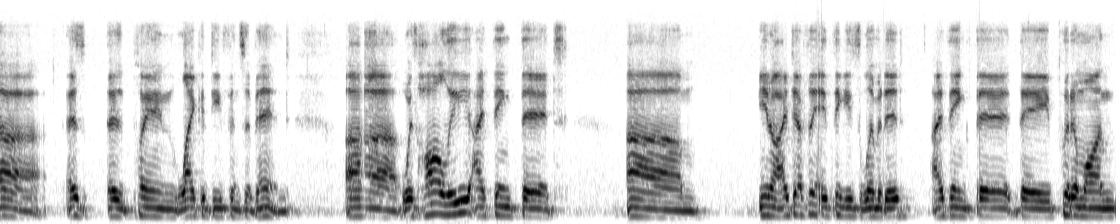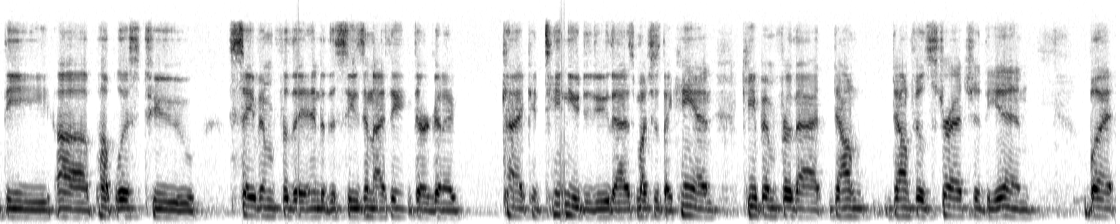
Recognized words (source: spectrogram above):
uh, as, as, playing like a defensive end. Uh, with Hali, I think that um, you know I definitely think he's limited. I think that they put him on the uh, list to save him for the end of the season. I think they're going to kind of continue to do that as much as they can, keep him for that down downfield stretch at the end. But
